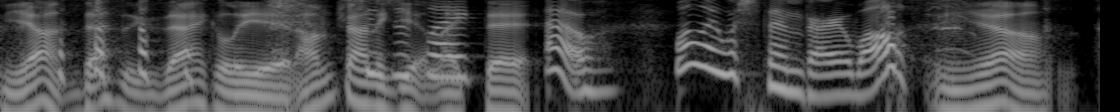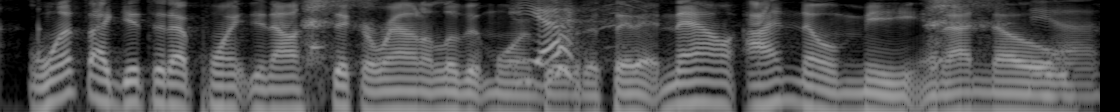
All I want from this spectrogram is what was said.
Yeah, that's exactly it. I'm trying She's to get like, that. Oh, well, I wish them very well. Yeah. Once I get to that point, then I'll stick around a little bit more and Yeah. be able to say that. Now I know me and I know Yeah.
